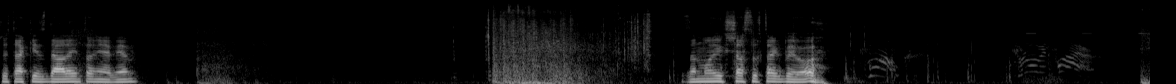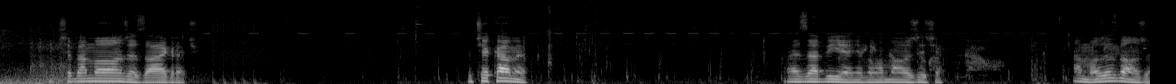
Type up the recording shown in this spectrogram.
Czy tak jest dalej, to nie wiem. Za moich czasów tak było. Trzeba mądrze zagrać. Uciekamy. Ale zabiję, nie, bo mam małe życie. A może zdążę.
